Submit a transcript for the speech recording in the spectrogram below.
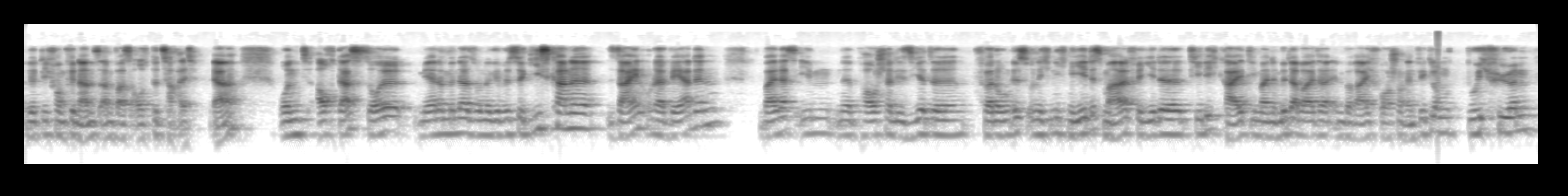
äh, wirklich vom Finanzamt was ausbezahlt. Ja? Und auch das soll mehr oder minder so eine gewisse Gießkanne sein oder werden, weil das eben eine pauschalisierte Förderung ist und ich nicht jedes Mal für jede Tätigkeit, die meine Mitarbeiter im Bereich Forschung und Entwicklung durchführen,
